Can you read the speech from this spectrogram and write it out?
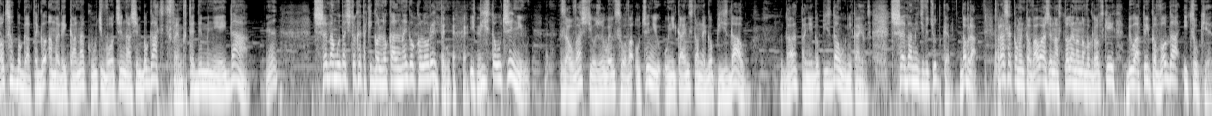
Po co bogatego Amerykana kłuć w oczy naszym bogactwem? Wtedy mniej da. Nie? Trzeba mu dać trochę takiego lokalnego kolorytu. I PiS to uczynił. Zauważcie, użyłem słowa uczynił, unikając tanego PiS dał. Da? Taniego PiS dał unikając. Trzeba mieć wyczutkę. Dobra, prasa komentowała, że na stole na Nowogrodzkiej była tylko woda i cukier.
